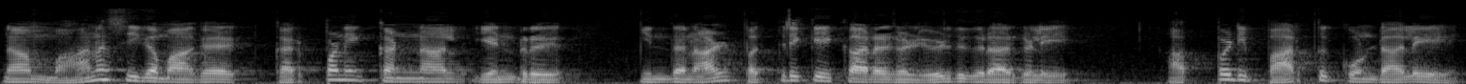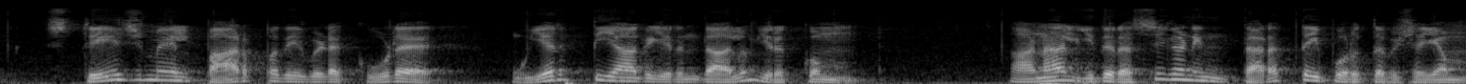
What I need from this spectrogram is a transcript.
நாம் மானசீகமாக கற்பனை கண்ணால் என்று இந்த நாள் பத்திரிகைக்காரர்கள் எழுதுகிறார்களே அப்படி பார்த்து கொண்டாலே ஸ்டேஜ் மேல் பார்ப்பதை விட கூட உயர்த்தியாக இருந்தாலும் இருக்கும். ஆனால் இது ரசிகனின் தரத்தை பொறுத்த விஷயம்.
